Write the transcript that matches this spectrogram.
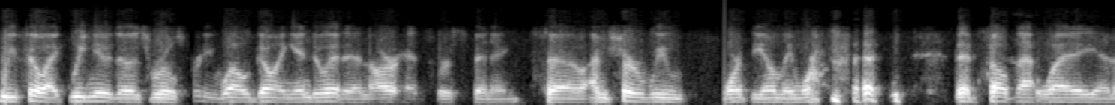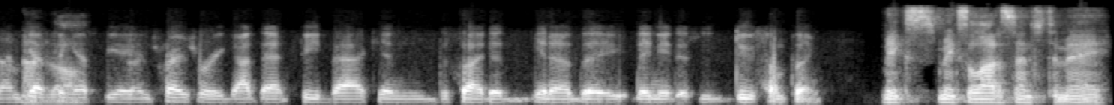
We feel like we knew those rules pretty well going into it, and our heads were spinning. So I'm sure we weren't the only ones that, that felt that way. And I'm Not guessing SBA and Treasury got that feedback and decided, you know, they, they needed to do something makes makes a lot of sense to me.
